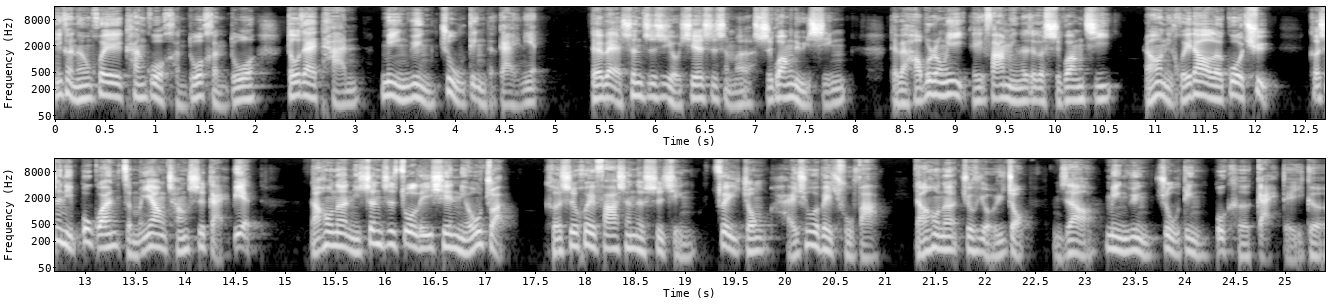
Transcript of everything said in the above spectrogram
你可能会看过很多很多都在谈命运注定的概念，对不对？甚至是有些是什么时光旅行，对吧？好不容易诶发明了这个时光机，然后你回到了过去，可是你不管怎么样尝试改变，然后呢，你甚至做了一些扭转，可是会发生的事情。最终还是会被触发，然后呢，就有一种你知道命运注定不可改的一个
